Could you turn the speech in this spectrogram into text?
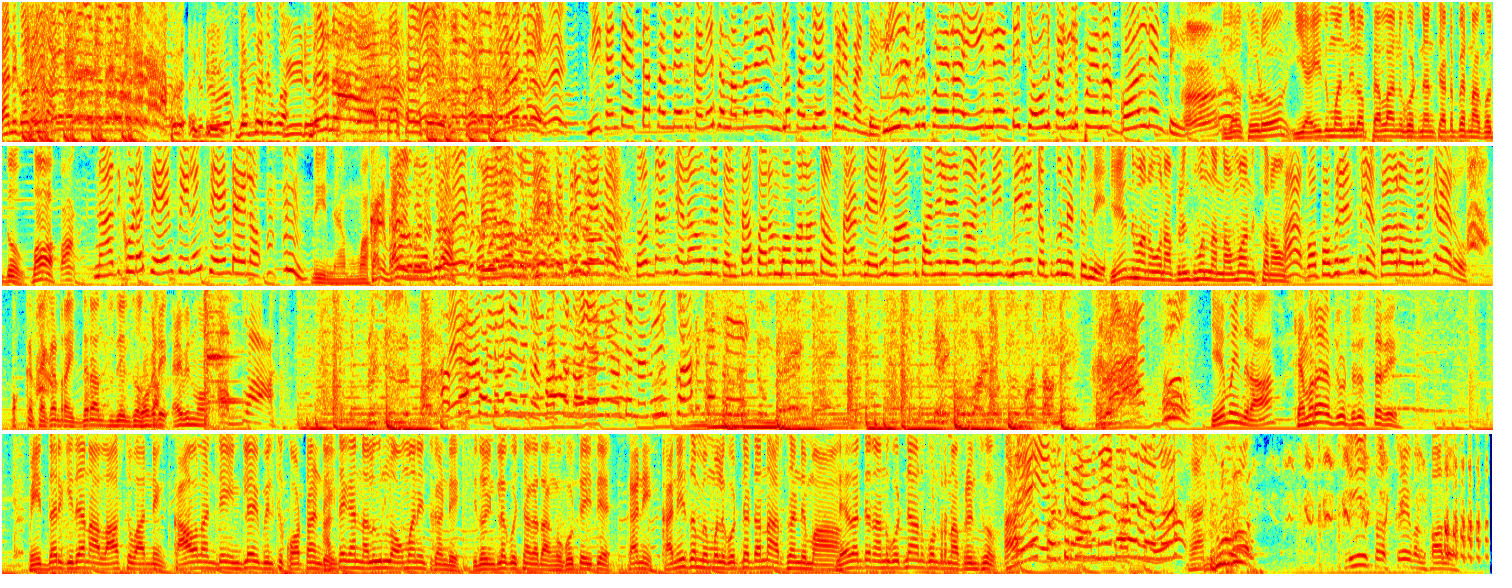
కానీ? మీకంటే ఎట్టా పని లేదు కనీసం మమ్మల్ని ఇంట్లో పని చేసుకునివ్వండి ఇల్లు అదిరిపోయేలా ఇల్లేంటి చెవులు పగిలిపోయేలా గోళ్ళేంటి ఇదో చూడు ఈ ఐదు మందిలో పిల్లాన్ని కొట్టిన చెడ్డ పేరు నాకు వద్దు. బా నాది కూడా సేమ్ ఫీలింగ్ సేమ్ డైలాగ్. దీని అమ్మ కానీ కానీ నువ్వు ఉంగురా. ఏ చెప్పిన బేట. చూడడానికి ఎలా ఉందో తెలుసా? పరంబోకలంతా ఒకసారి చేరి మాకు పని లేదు అని మీకు మీరే చెప్పుకున్నట్టుంది. ఏంది మా నువ్వు నా ఫ్రెండ్స్ ముందు నన్ను అవమానిస్తాను ఆ గొప్ప ఫ్రెండ్స్లే పావులాగా పనికిరారు. ఒక్క సెకండ్ రా ఇద్దరు అంతు తెలుసు ఒకటి ఐవిన్ మా అబ్బా! ఏ, ఆ పిల్లని ఎందుకు రా? కొట్టను, ఏమైనా ఉంటే నన్ను చూసుకో. ఏమైందిరా? కెమెరా యాప్ చూడు తెలుస్తుంది. మీ ఇద్దరికి ఇదే నా లాస్ట్ వార్నింగ్ కావాలంటే ఇంట్లోకి పిలిచి కొట్టండి. అంతేగాని నలుగురిలో అవమానించకండి. ఇదో ఇంట్లోకి వచ్చినా కదా అంగ కొట్టి అయితే కానీ కనీసం మిమ్మల్ని కొట్టినట్టన్నా అరసండి మా. లేదంటే నన్ను కొట్టినా అనుకుంటారు నా friends? Please subscribe and follow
